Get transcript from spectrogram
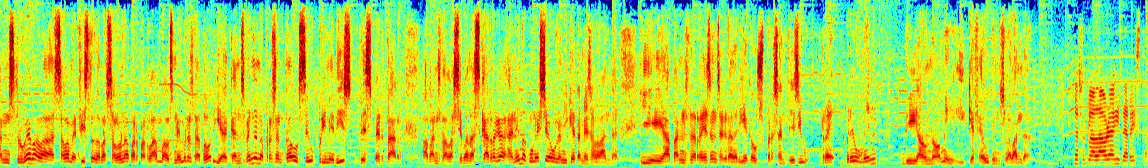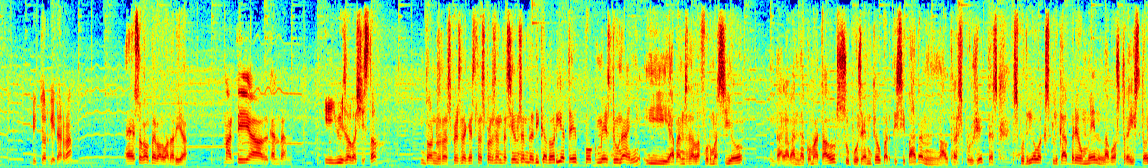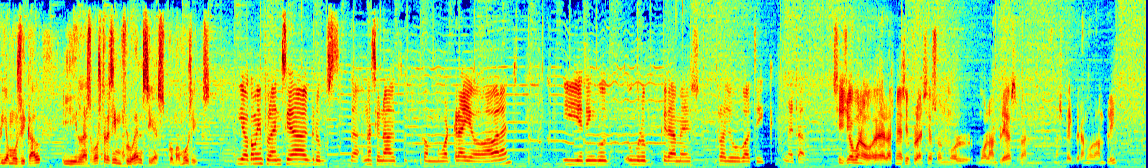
Ens trobem a la Sala Mephisto de Barcelona per parlar amb els membres de Dòria, que ens venen a presentar el seu primer disc Despertar. Abans de la seva descàrrega anem a conèixer una miqueta més a la banda. I abans de res ens agradaria que us presentéssiu, re, breument, dir el nom i, i què feu dins la banda. Jo sóc la Laura, guitarrista. Víctor, guitarra. Eh, soc el Pep, el bateria. Martí, el cantant. I Lluís, el baixista. Doncs després d'aquestes presentacions hem de dir que Dòria té poc més d'un any i abans de la formació de la banda com a tal, suposem que heu participat en altres projectes. Ens podríeu explicar breument la vostra història musical i les vostres influències com a músics? Jo com a influència grups de, nacionals com Warcry o Avalanche i he tingut un grup que era més rotllo gòtic, metal. Sí, jo, bueno, eh, les meves influències són molt, molt àmplies, van un espectre molt ampli.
